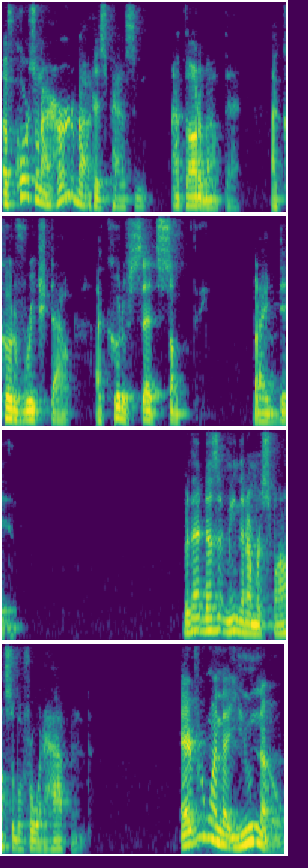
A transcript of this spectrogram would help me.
Of course, when I heard about his passing, I thought about that. I could have reached out, I could have said something, but I didn't. But that doesn't mean that I'm responsible for what happened. Everyone that you know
